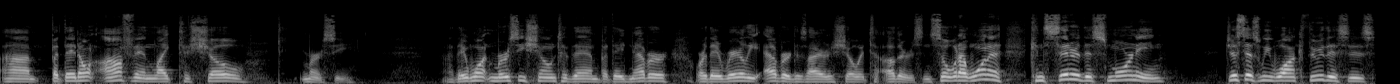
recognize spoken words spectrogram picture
um, but they don't often like to show mercy. Uh, they want mercy shown to them, but they never or they rarely ever desire to show it to others. And so, what I want to consider this morning, just as we walk through this, is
